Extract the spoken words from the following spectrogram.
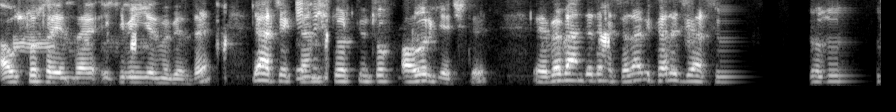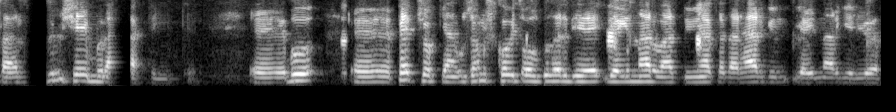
Ağustos ayında 2021'de. Gerçekten 3-4 gün çok ağır geçti. E, ve bende de mesela bir karaciğer sirrozu tarzı bir şey bıraktı gitti. E, bu e, pek çok yani uzamış Covid olguları diye yayınlar var. Dünya kadar her gün yayınlar geliyor.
